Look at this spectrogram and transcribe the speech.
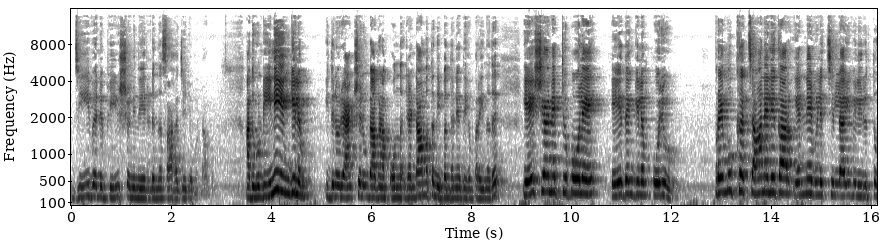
ജീവന് ഭീഷണി നേരിടുന്ന സാഹചര്യം ഉണ്ടാകും. അതുകൊണ്ട് ഇനിയെങ്കിലും ഇതിനൊരു ആക്ഷൻ ഉണ്ടാകണം ഒന്ന് രണ്ടാമത്തെ നിബന്ധന അദ്ദേഹം പറയുന്നത്. ഏഷ്യാനെറ്റ് പോലെ ഏതെങ്കിലും ഒരു പ്രമുഖ ചാനലുകാർ എന്നെ വിളിച്ച് ലൈവിൽ ഇരുത്തൂ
